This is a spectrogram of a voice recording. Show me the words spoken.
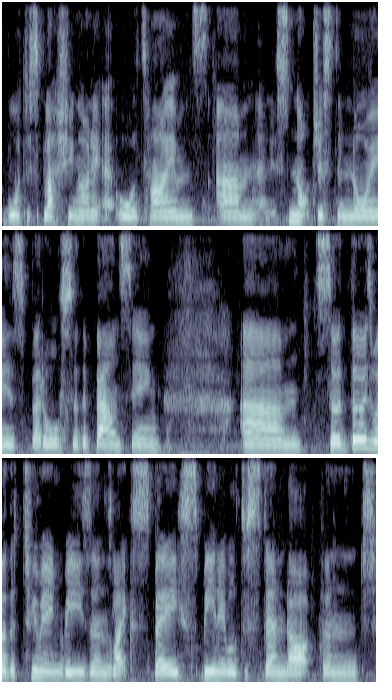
water splashing on it at all times um, and it's not just the noise but also the bouncing Um, so those were the two main reasons, like space, being able to stand up, and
